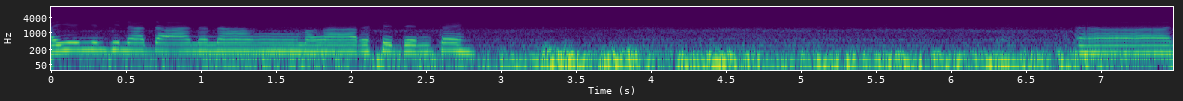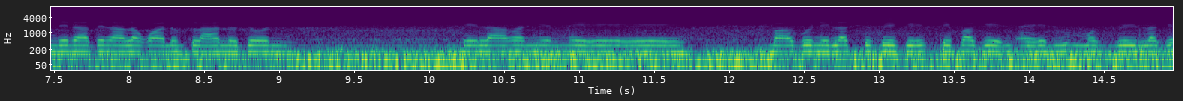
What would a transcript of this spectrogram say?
ayun yung dinadaanan ng mga residente. Ah, hindi natin alam kung anong plano doon kailangan yun eh bago nila tibigay, tibagin ay magbigay,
